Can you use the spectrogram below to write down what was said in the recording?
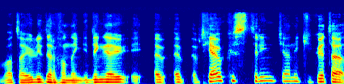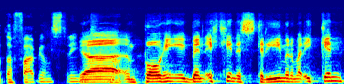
wat dat jullie daarvan denken. Ik denk dat u, heb, jij ook gestreamd, Jannik? Ik weet dat, dat Fabian streamt. Ja, maar- een poging. Ik ben echt geen streamer, maar ik ken...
